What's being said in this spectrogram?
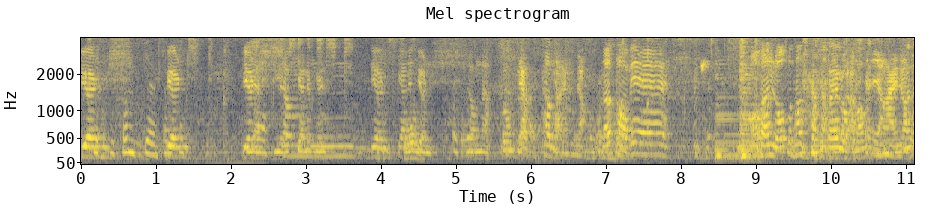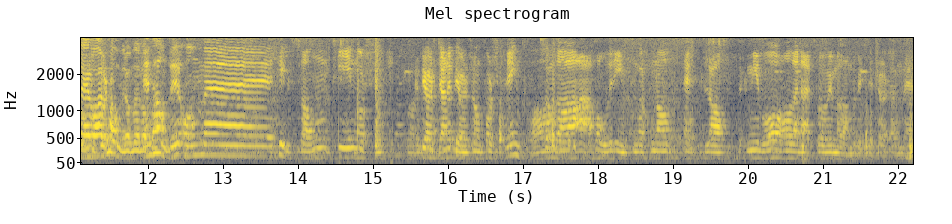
Bjørn, Bjørns... Bjørnstjerne, Bjørnst. Bjørnstjerne Bjørnson, ja. Sånn, ja. Sånn er det. Ja. Da tar vi eh, Må ta en låt om han. Den handler om, den Den handler om eh, tilstanden i norsk Bjørnstjerne Bjørnson-forskning, som da holder internasjonalt et lavt nivå, og det er derfor vi må da må bytte Bjørnson med.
